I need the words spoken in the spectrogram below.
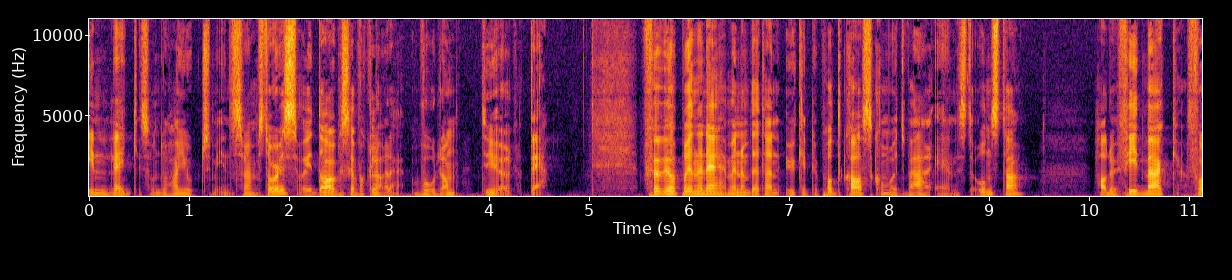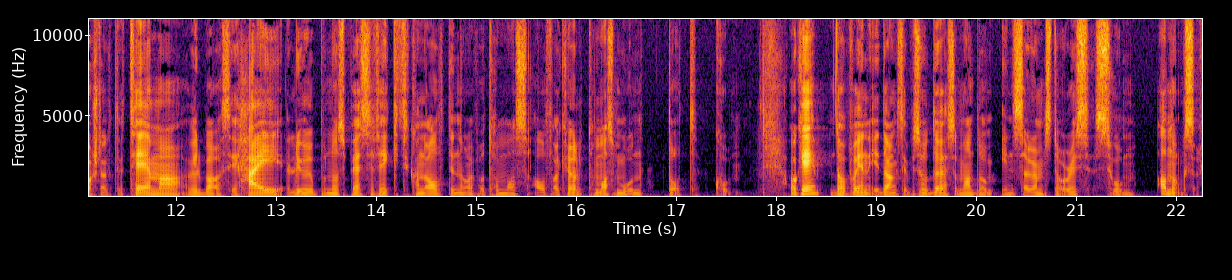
innlegg som du har gjort som Instagram stories, og i dag skal jeg forklare deg hvordan du gjør det. Før vi hopper inn i det, minner om dette er en ukentlig podkast, kommer ut hver eneste onsdag. Har du feedback, forslag til tema, vil bare si hei, lurer på noe spesifikt, kan du alltid nå meg på thomasalfakrøll, thomasmoen.com. Ok, da hopper vi inn i dagens episode, som handler om Instagram Stories som annonser.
